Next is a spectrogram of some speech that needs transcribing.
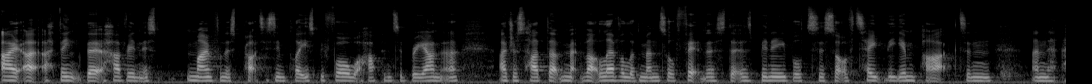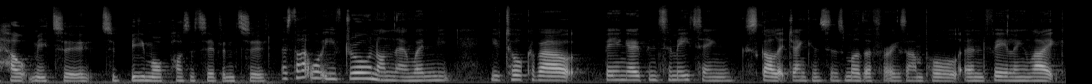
I, I, I think that having this mindfulness practice in place before what happened to Brianna, I just had that that level of mental fitness that has been able to sort of take the impact and and help me to to be more positive and to. Is that what you've drawn on then when you, you talk about being open to meeting Scarlett Jenkinson's mother, for example, and feeling like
